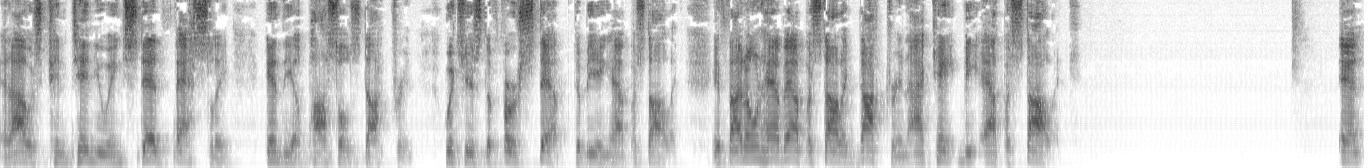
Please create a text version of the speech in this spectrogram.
and I was continuing steadfastly in the apostles' doctrine, which is the first step to being apostolic. If I don't have apostolic doctrine, I can't be apostolic. And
